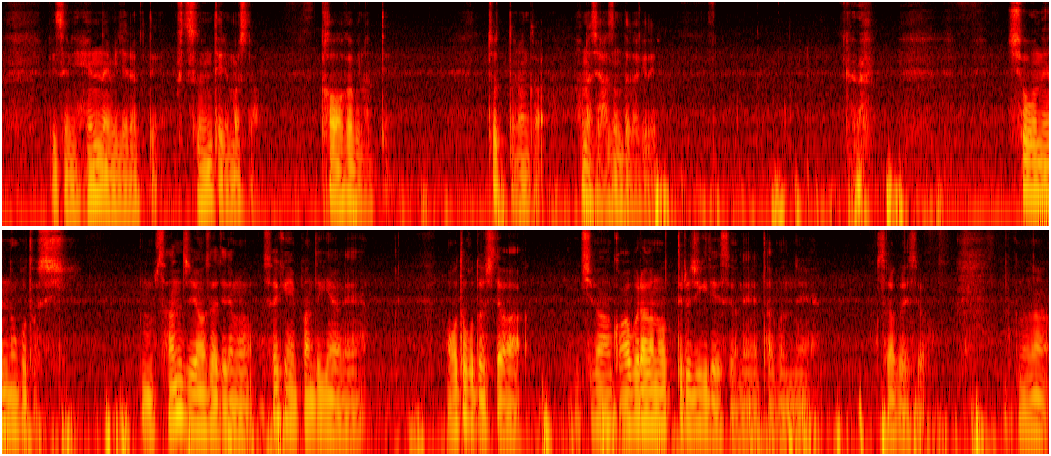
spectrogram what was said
別に変な意味じゃなくて普通に照れました。顔赤くなって。ちょっとなんか話弾んだだけで。少年のことし。もう34歳ででも世間一般的にはね男としては一番こう脂が乗ってる時期ですよね。多分ね。おそらくですよ。僕のなん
